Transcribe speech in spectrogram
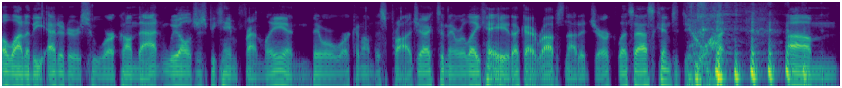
a lot of the editors who work on that and we all just became friendly and they were working on this project and they were like hey that guy rob's not a jerk. Let's ask him to do one. Um,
